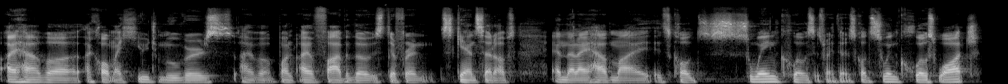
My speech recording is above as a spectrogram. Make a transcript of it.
I have uh I call it my huge movers. I have a bunch I have five of those different scan setups. And then I have my it's called swing close. It's right there. It's called swing close watch.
